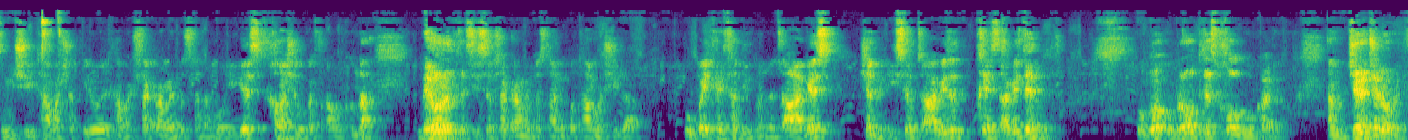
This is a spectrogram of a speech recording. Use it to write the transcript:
გუნდში ითამაშა პირველი თამაში საკრამენტოსთან და მოიგეს, ხო. მაშინ უკაც ტრავმა ჰქონდა. მეორე დღეს ისევ საკრამენტოსთან იყო თამაში და უკვე იქ ერთად იყვნენ და წააგეს, შემდეგ ისევ წააგეს და დღეს წააგეს დენვერში. უბრალოდ დღეს ლუკა იყო. ანუ ჯერჯერობით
